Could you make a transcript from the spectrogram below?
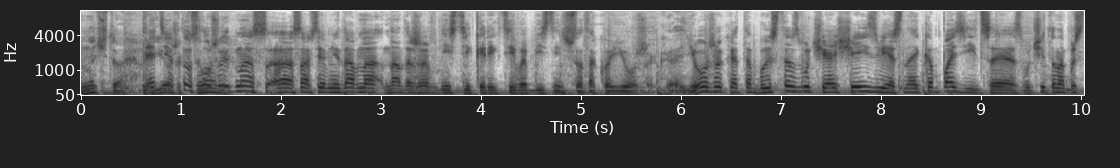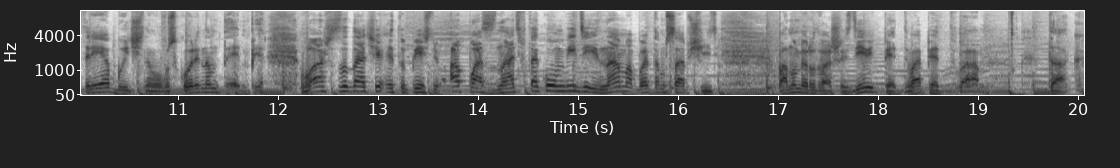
Ну что, Для тех, «Ежик кто в тумане». слушает нас а, совсем недавно, надо же внести корректив, объяснить, что такое ежик. Ежик — это быстро звучащая известная композиция. Звучит она быстрее обычного, в ускоренном темпе. Ваша задача — эту песню опознать в таком виде и нам об этом сообщить. По номеру 269-5252. Так,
